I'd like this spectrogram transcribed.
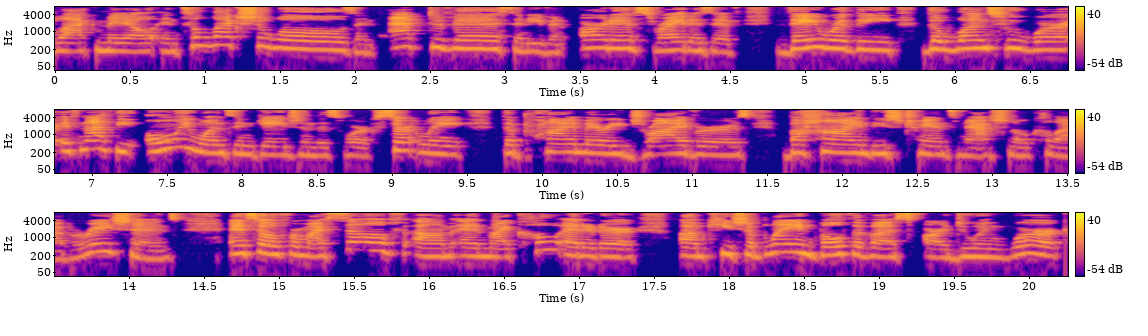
Black male intellectuals and activists and even artists, right? As if they were the, the ones who were, if not the only ones engaged in this work, certainly the primary drivers behind these transnational collaborations. And so for myself um, and my co-editor, um, Keisha Blain, both of us are doing work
